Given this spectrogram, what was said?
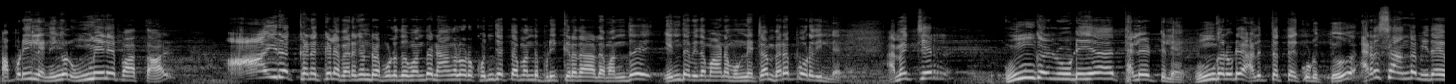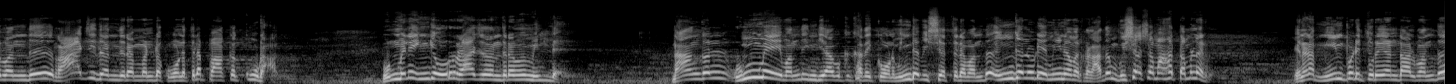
அப்படி இல்லை. நீங்கள் உண்மையிலே பார்த்தால் ஆயிரக்கணக்கில் வருகின்ற பொழுது வந்து நாங்கள் ஒரு கொஞ்சத்தை வந்து பிடிக்கிறதால வந்து எந்த விதமான முன்னேற்றம் வரப்போறது இல்லை. அமைச்சர் உங்களுடைய தலையீட்டில் உங்களுடைய அழுத்தத்தை கொடுத்து அரசாங்கம் இதை வந்து ராஜதந்திரம் என்ற கோணத்தில் பார்க்கக்கூடாது. உண்மையிலே இங்கே ஒரு ராஜதந்திரமும் இல்லை. நாங்கள் உண்மையை வந்து இந்தியாவுக்கு கதைக்கணும். இந்த விஷயத்தில் வந்து எங்களுடைய மீனவர்கள் அதுவும் விசேஷமாக தமிழர். என்னடா மீன்பிடித்துறை என்றால் வந்து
